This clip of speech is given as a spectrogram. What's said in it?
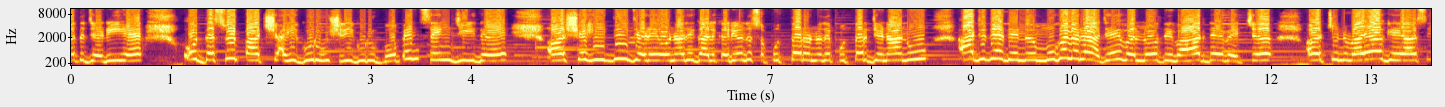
ਸੰਗਤ ਜਿਹੜੀ ਹੈ ਉਹ 10ਵੇਂ ਪਾਤਸ਼ਾਹੀ ਗੁਰੂ ਸ੍ਰੀ ਗੁਰੂ ਗੋਬਿੰਦ ਸਿੰਘ ਜੀ ਦੇ ਅਹ, ਸ਼ਹੀਦੀ ਜਿਹੜੇ ਉਹਨਾਂ ਦੀ ਗੱਲ ਕਰੀਏ ਉਹਨਾਂ ਦੇ ਸੁਪੁੱਤਰ ਉਹਨਾਂ ਦੇ ਪੁੱਤਰ ਜਿਨ੍ਹਾਂ ਨੂੰ ਅੱਜ ਦੇ ਦਿਨ ਮੁਗਲ ਰਾਜੇ ਵੱਲੋਂ ਦੀਵਾਰ ਦੇ ਵਿੱਚ ਚੁਣਵਾਇਆ ਗਿਆ ਸੀ।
